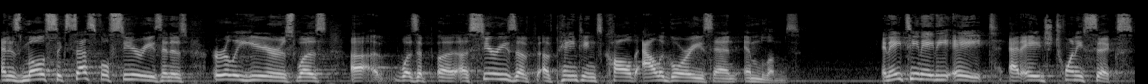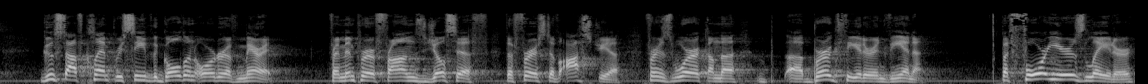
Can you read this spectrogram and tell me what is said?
And his most successful series in his early years was, uh, was a, a series of, of paintings called Allegories and Emblems. In 1888, at age 26, Gustav Klimt received the Golden Order of Merit from Emperor Franz Joseph I of Austria for his work on the uh, Burgtheater in Vienna. But four years later,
